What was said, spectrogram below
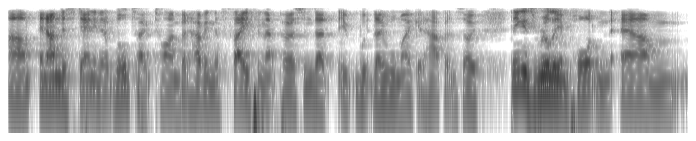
um, and understanding that it will take time, but having the faith in that person that it, they will make it happen. So I think it's really important um,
